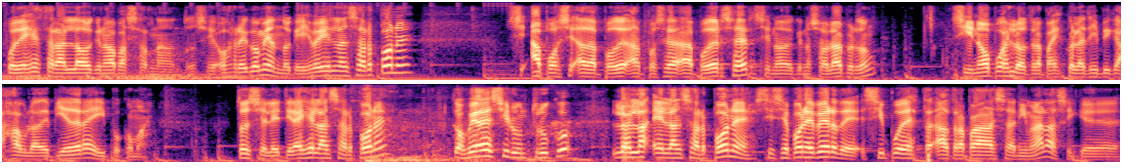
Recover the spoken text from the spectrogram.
Podéis estar al lado que no va a pasar nada. Entonces, os recomiendo que llevéis lanzar pone a, poder, a, poder, ser, si no, que no se habla, perdón. Si no, pues lo atrapáis con la típica jaula de piedra y poco más. Entonces le tiráis el lanzarpone Que os voy a decir un truco El lanzarpone, si se pone verde, sí puede atrapar a ese animal Así que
